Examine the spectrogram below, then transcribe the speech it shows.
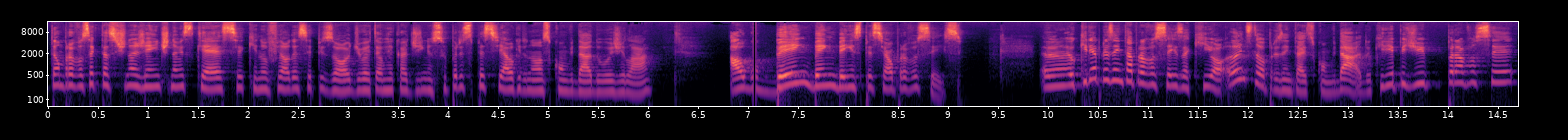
Então, para você que está assistindo a gente, não esquece que no final desse episódio vai ter um recadinho super especial aqui do nosso convidado hoje lá. Algo bem, bem, bem especial para vocês. Eu queria apresentar para vocês aqui, ó, antes de eu apresentar esse convidado, eu queria pedir para você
